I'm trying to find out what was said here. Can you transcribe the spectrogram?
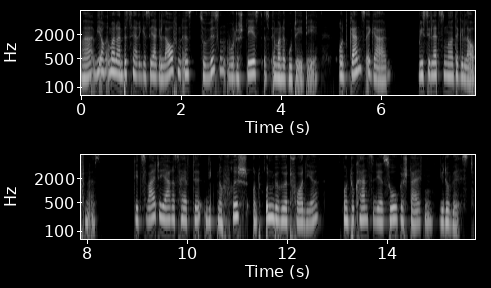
Ja, wie auch immer dein bisheriges Jahr gelaufen ist, zu wissen, wo du stehst, ist immer eine gute Idee. Und ganz egal, wie es die letzten Monate gelaufen ist. Die zweite Jahreshälfte liegt noch frisch und unberührt vor dir und du kannst sie dir so gestalten, wie du willst.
